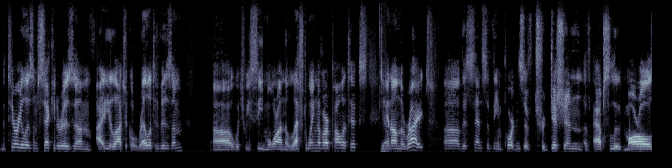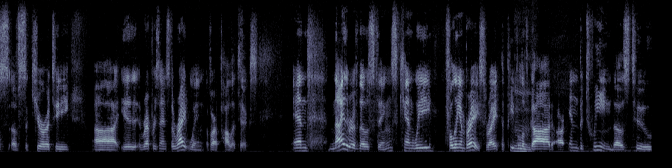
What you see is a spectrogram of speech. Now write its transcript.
materialism, secularism, ideological relativism, uh, which we see more on the left wing of our politics, yep. and on the right, uh, this sense of the importance of tradition, of absolute morals, of security, uh, represents the right wing of our politics. And neither of those things can we fully embrace, right? The people mm. of God are in between those two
